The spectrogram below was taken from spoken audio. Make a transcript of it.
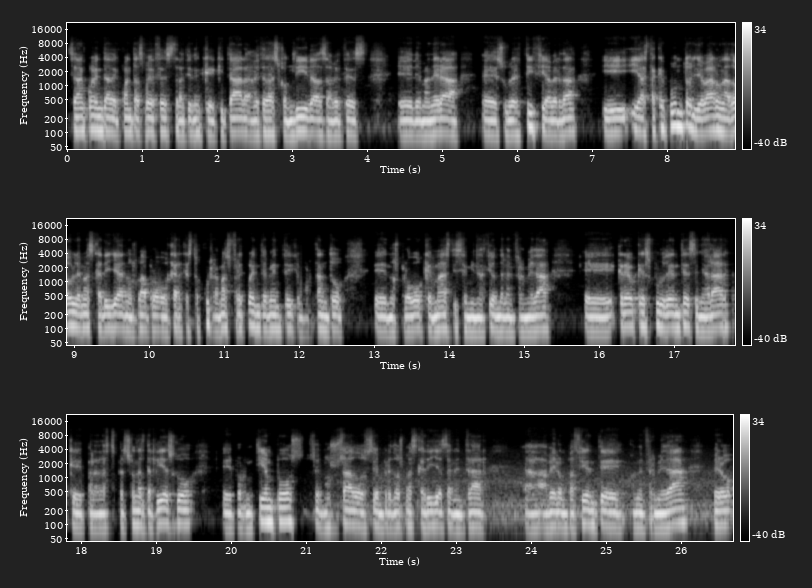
se dan cuenta de cuántas veces la tienen que quitar, a veces a escondidas, a veces eh, de manera eh, subrepticia, ¿verdad? Y, hasta qué punto llevar una doble mascarilla nos va a provocar que esto ocurra más frecuentemente y que por tanto eh, nos provoque más diseminación de la enfermedad. Eh, creo que es prudente señalar que para las personas de riesgo, eh, por tiempos, hemos usado siempre dos mascarillas al entrar a, ver a un paciente con enfermedad, pero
